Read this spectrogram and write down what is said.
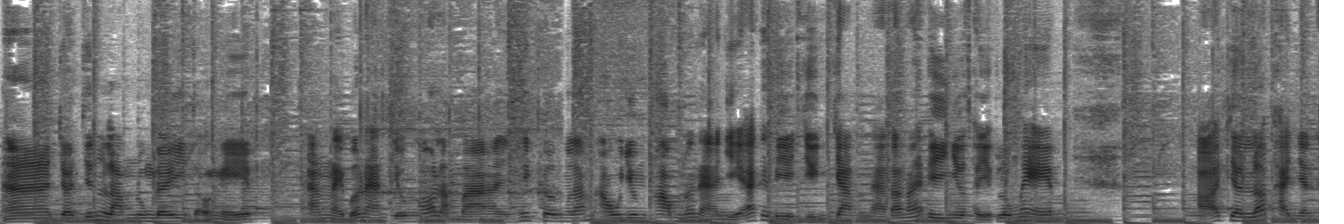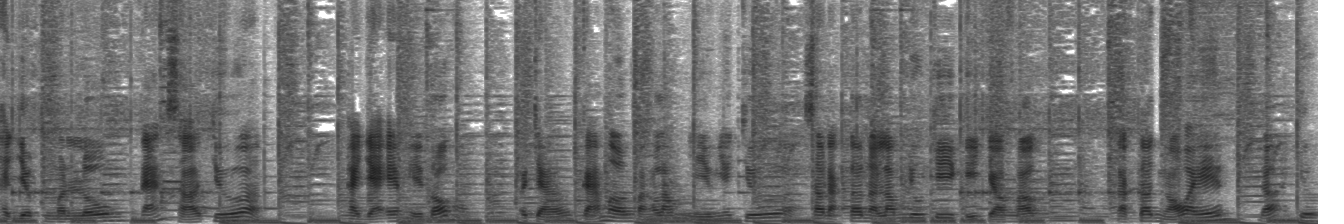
À, cho 95 luôn đi tội nghiệp anh này bữa nay anh chịu khó làm bài, thấy cưng lắm. Âu dương phong nữa nè, vẽ cái bìa chuyện tranh nè, tao nói y như thiệt luôn mấy em. Ở trên lớp thầy nhìn thầy giật mình luôn, đáng sợ chưa? Thầy dạy em thì tốt không ôi trời cảm ơn bạn long nhiều nha chưa? Sao đặt tên là long vô chi kỵ chờ phật? Đặt tên ngộ em, đó chưa?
